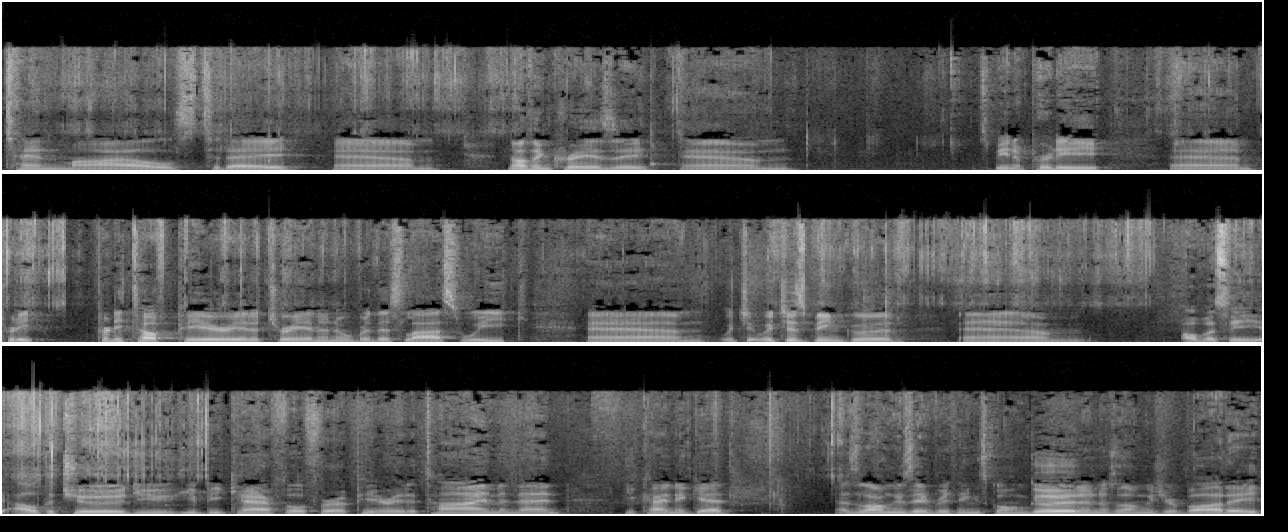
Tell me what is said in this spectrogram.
10 miles today. Um, nothing crazy. Um, it's been a pretty, um, pretty, pretty tough period of training over this last week, um, which which has been good. Um, obviously, altitude, you you be careful for a period of time, and then you kind of get as long as everything's going good and as long as your body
